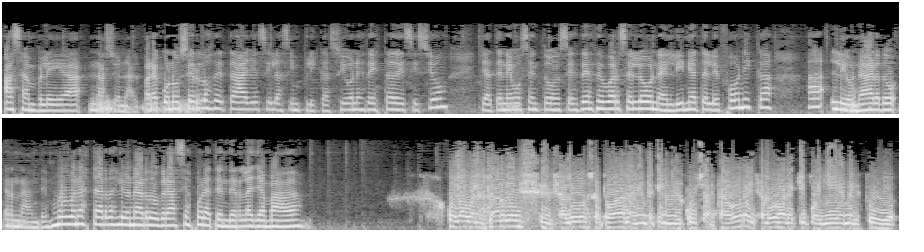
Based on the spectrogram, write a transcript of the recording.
Asamblea Nacional. Para conocer los detalles y las implicaciones de esta decisión, ya tenemos entonces desde Barcelona en línea telefónica a Leonardo Hernández. Muy buenas tardes, Leonardo. Gracias por atender la llamada. Hola, buenas tardes. Eh, saludos a toda la gente que nos escucha hasta ahora y saludos al equipo allí en el estudio.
